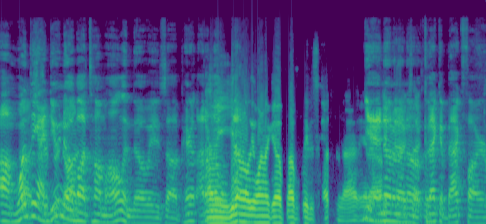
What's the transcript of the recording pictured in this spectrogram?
Um, one Uh, thing I do know daughter. about Tom Holland though is uh, apparently I don't I know. mean, you don't really want to go publicly discussing that. you Yeah, know? no, no, no, no, because exactly. that could backfire.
